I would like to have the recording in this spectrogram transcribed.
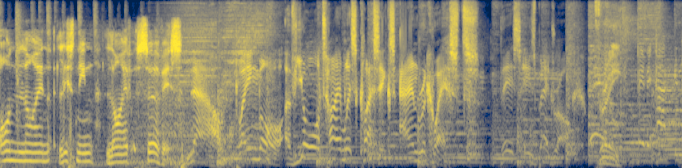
online listening live service. Now, playing more of your timeless classics and requests. This is Bedrock. Three, Baby, I can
